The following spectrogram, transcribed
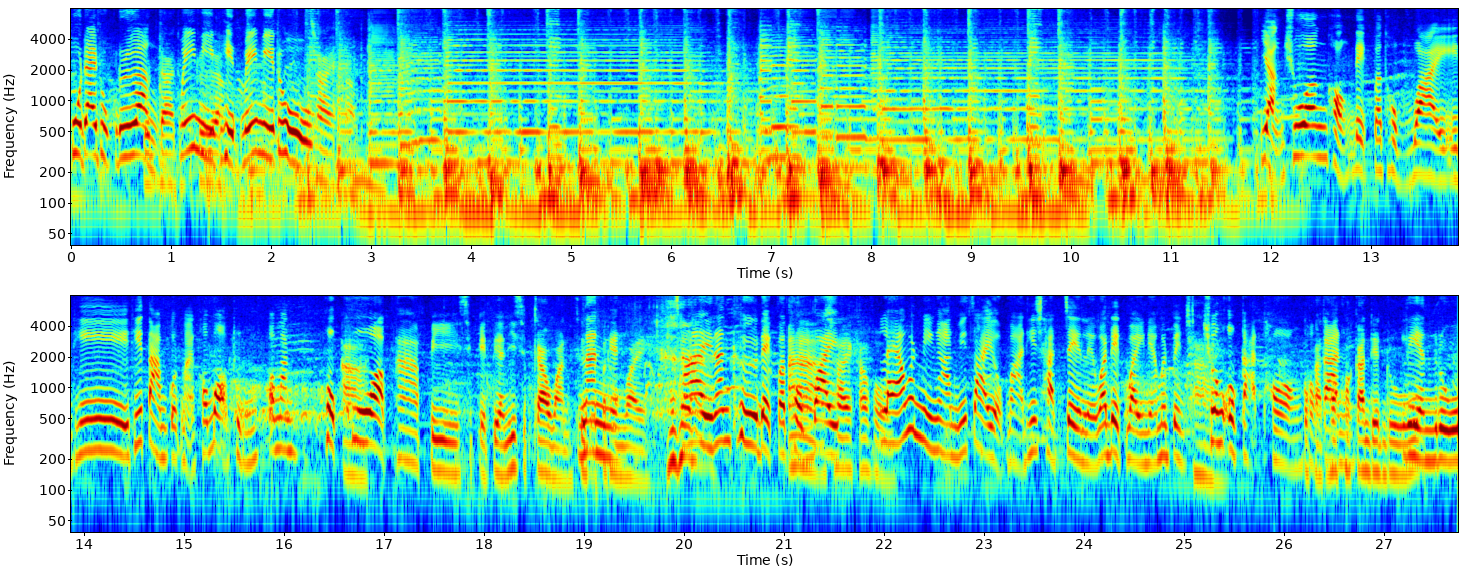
พูดได้ทุกเรื่อง พูดได้ทุกไม่มีเรื่อง ผิดไม่มีถูก ใช่ครับ อย่างช่วงของเด็กประถมวัยที่ที่ตามกฎหมายเขาบอกถึงประมาณ6ขวบห้าปี 11 เดือน 29 วันที่นั่นไงเด็กปฐมวัยใช่นั่นคือเด็กประถมวัยอ่าใช่ครับผมแล้วมันมีงานวิจัยออกมาที่ชัดเจนเลยว่าเด็กวัยเนี้ยมันเป็นใช่ช่วงโอกาสทองโอของกาสการของการเรียนรู้เรียนรู้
